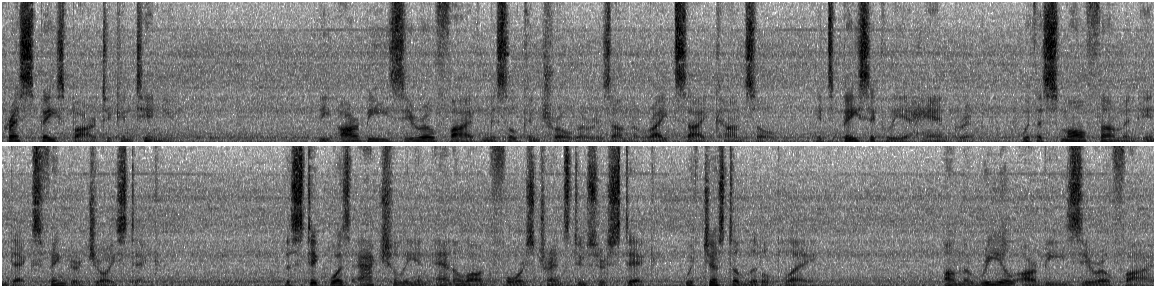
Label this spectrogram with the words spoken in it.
Press spacebar to continue. The RB-05 missile controller is on the right side console. It's basically a hand grip, with a small thumb and index finger joystick. The stick was actually an analog force transducer stick, with just a little play. On the real RB-05,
